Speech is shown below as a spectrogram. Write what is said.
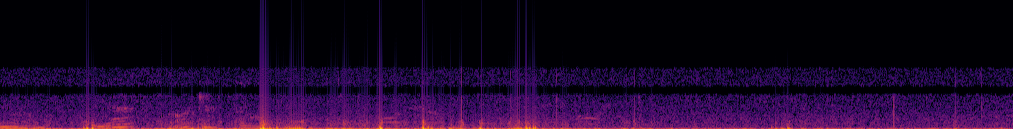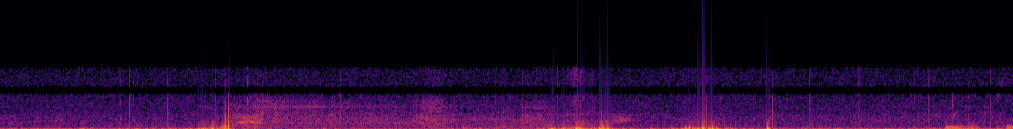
Mm, yes, I'll get them. What is he?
